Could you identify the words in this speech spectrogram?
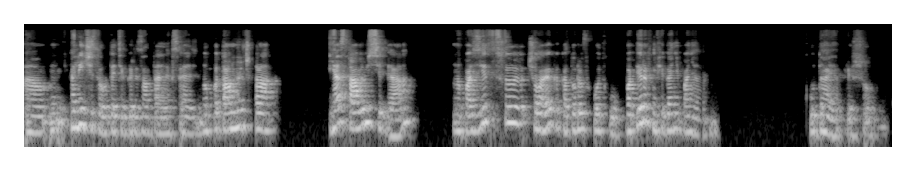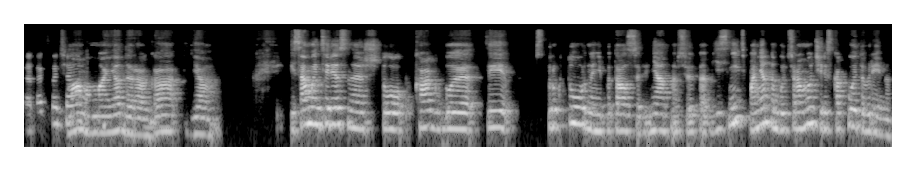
э, количество вот этих горизонтальных связей. Ну, потому что я ставлю себя на позицию человека, который входит в клуб. Во-первых, нифига не понятно, куда я пришел. Да, так Мама моя дорогая. И самое интересное, что как бы ты структурно не пытался внятно все это объяснить, понятно будет все равно через какое-то время.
